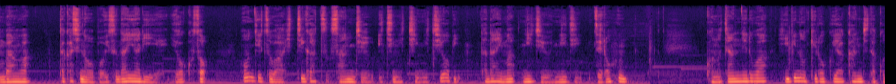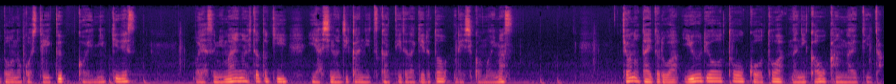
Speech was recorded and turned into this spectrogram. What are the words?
こんばんは。たかしのボイスダイアリーへようこそ。本日は7月31日日曜日、ただいま22時0分。このチャンネルは日々の記録や感じたことを残していく声日記です。お休み前のひととき、癒しの時間に使っていただけると嬉しく思います。今日のタイトルは、有料投稿とは何かを考えていた。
